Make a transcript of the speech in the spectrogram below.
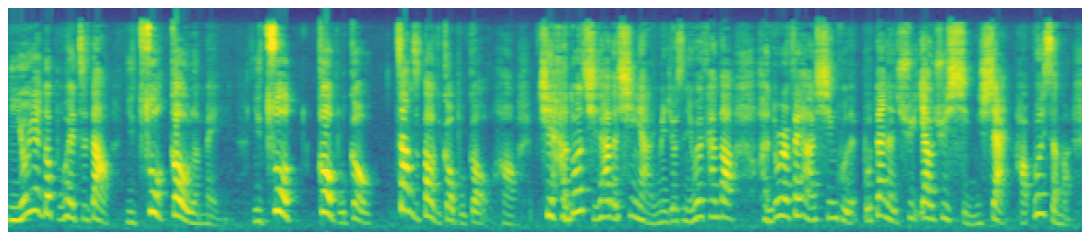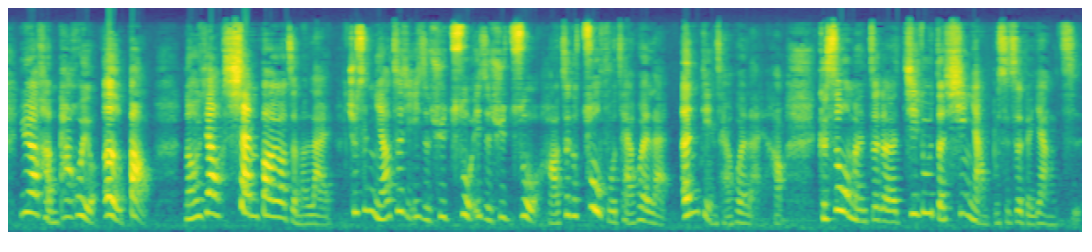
你永远都不会知道你做够了没，你做够不够，这样子到底够不够？好，其实很多其他的信仰里面，就是你会看到很多人非常辛苦的，不断的去要去行善。好，为什么？因为很怕会有恶报，然后要善报要怎么来？就是你要自己一直去做，一直去做，好，这个祝福才会来，恩典才会来。哈，可是我们这个基督的信仰不是这个样子。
